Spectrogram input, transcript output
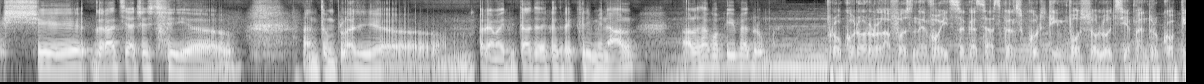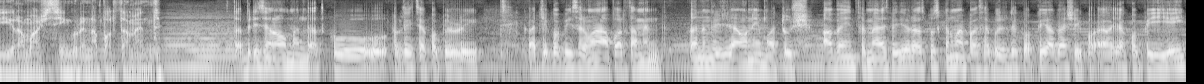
Și grație acestei uh, întâmplări uh, premeditate de către criminal, a lăsat copiii pe drum. Procurorul a fost nevoit să găsească în scurt timp o soluție pentru copiii rămași singuri în apartament. Stabilisem la un moment dat cu protecția copilului ca acei copii să rămână în apartament în îngrijirea unei mătuși. A venit femeia respectivă și a spus că nu mai poate să aibă de copii, avea și ea copiii ei.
